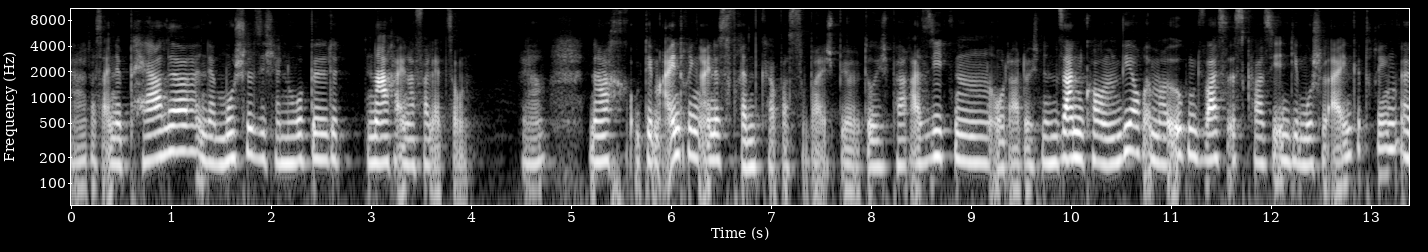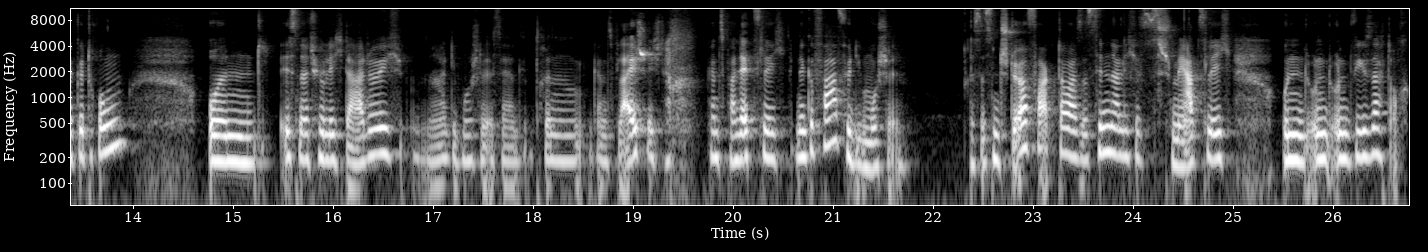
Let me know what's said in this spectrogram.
ja, dass eine Perle in der Muschel sich ja nur bildet nach einer Verletzung. Ja, nach dem Eindringen eines Fremdkörpers zum Beispiel, durch Parasiten oder durch einen Sandkorn, wie auch immer, irgendwas ist quasi in die Muschel eingedrungen äh, und ist natürlich dadurch, na, die Muschel ist ja drin ganz fleischig, ganz verletzlich, eine Gefahr für die Muschel. Es ist ein Störfaktor, es ist hinderlich, es ist schmerzlich und, und, und wie gesagt auch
